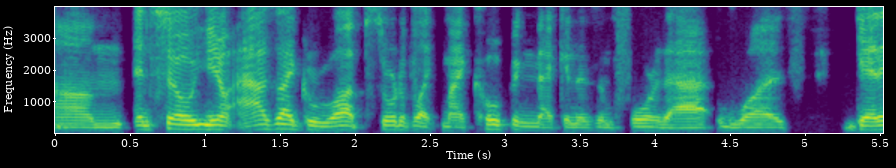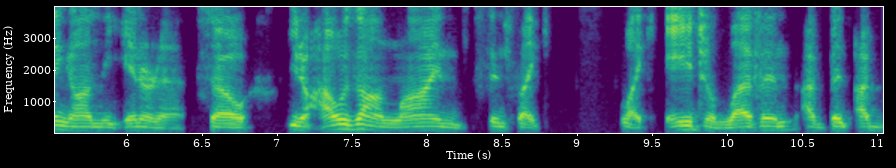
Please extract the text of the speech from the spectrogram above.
um, and so, you know, as I grew up, sort of like my coping mechanism for that was getting on the internet. So, you know, I was online since like like age 11 i've been i've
